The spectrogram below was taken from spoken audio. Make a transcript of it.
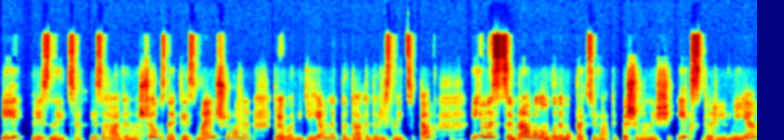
і різниця. І згадуємо, щоб знайти зменшуване, треба від'ємник додати до різниці. Так? І ми з цим правилом будемо працювати. Пишемо нижче х дорівнює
